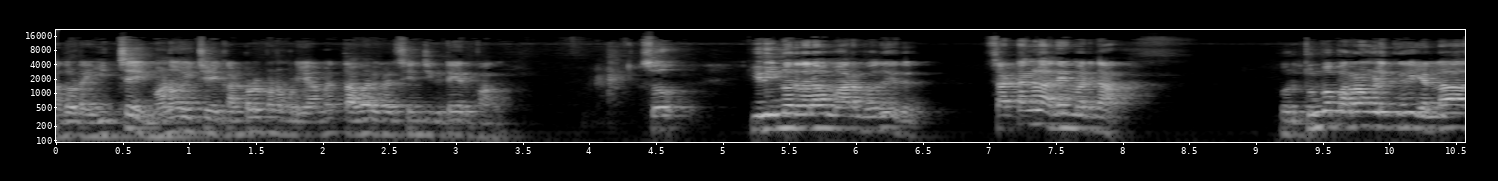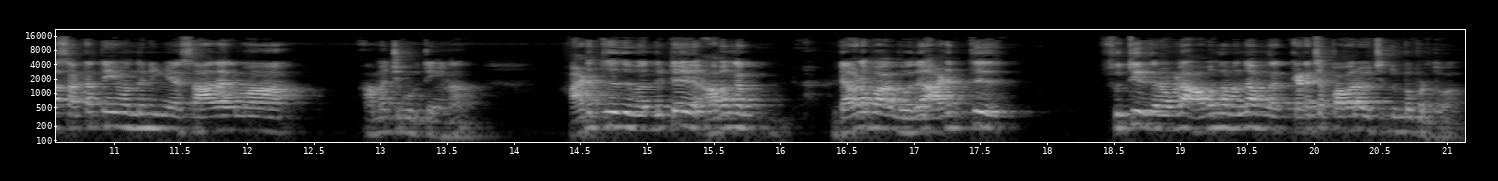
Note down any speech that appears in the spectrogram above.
அதோட இச்சை மனோ இச்சையை கண்ட்ரோல் பண்ண முடியாமல் தவறுகள் செஞ்சுக்கிட்டே இருப்பாங்க. ஸோ இது இன்னொரு தடவை மாறும்போது இது. சட்டங்கள் அதே மாதிரி தான். ஒரு துன்பப்படுறவங்களுக்கு எல்லா சட்டத்தையும் வந்து நீங்கள் சாதகமாக அமைச்சு கொடுத்தீங்கன்னா அடுத்தது வந்துட்டு அவங்க டெவலப் ஆகும்போது அடுத்து சுற்றி இருக்கிறவங்கள அவங்க வந்து அவங்க கிடைச்ச பவரை வச்சு துன்பப்படுத்துவாங்க.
